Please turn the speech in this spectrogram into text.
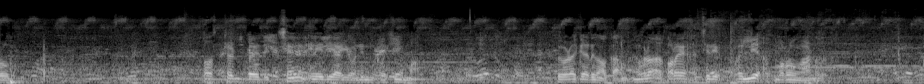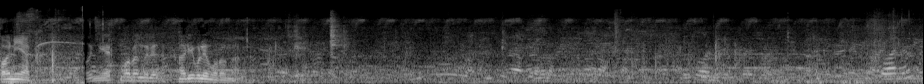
റൂം ഹോസ്റ്റഡ് ബൈ ദി ചെൻ ഏരിയ യൂണിയൻ റഹീമ ഇവിടെ കയറി നോക്കാം. ഇവിടെ കുറേ ഇച്ചിരി വലിയ മുറങ്ങാണത് കോനിയാക്ക്. കോനിയാക്ക് മുറങ്ങൊരു അടിപൊളി മുറങ്ങാണ് ഇത്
